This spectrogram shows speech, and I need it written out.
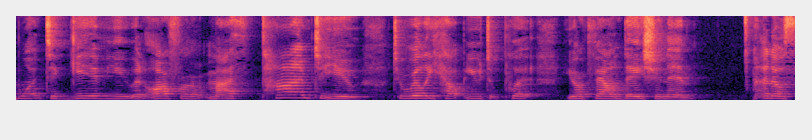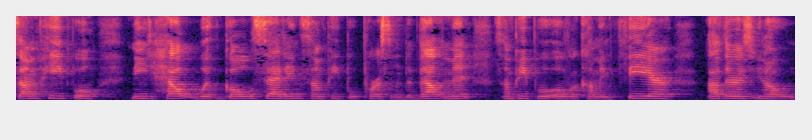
want to give you and offer my time to you to really help you to put your foundation in. I know some people need help with goal setting, some people personal development, some people overcoming fear, others, you know,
